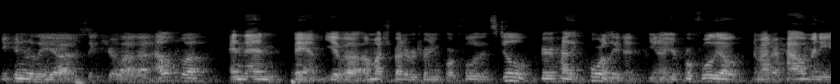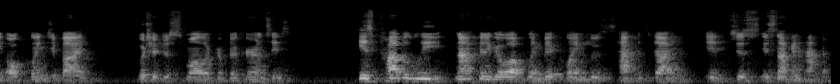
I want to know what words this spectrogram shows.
you can really uh, secure a lot of that alpha. And then, bam, you have a, a, much better returning portfolio that's still very highly correlated. You know, your portfolio, no matter how many altcoins you buy, which are just smaller cryptocurrencies, is probably not going to go up when Bitcoin loses half its value. It just, it's not going to happen.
